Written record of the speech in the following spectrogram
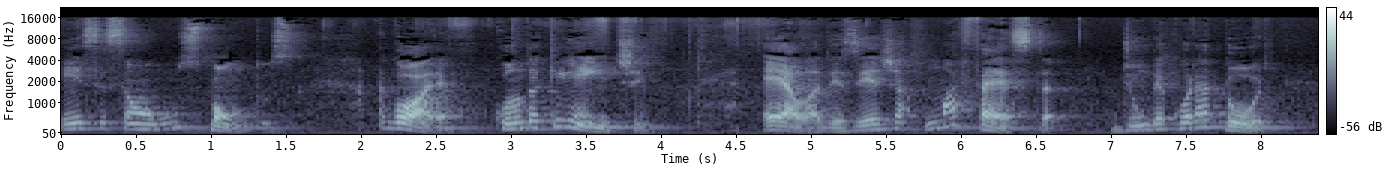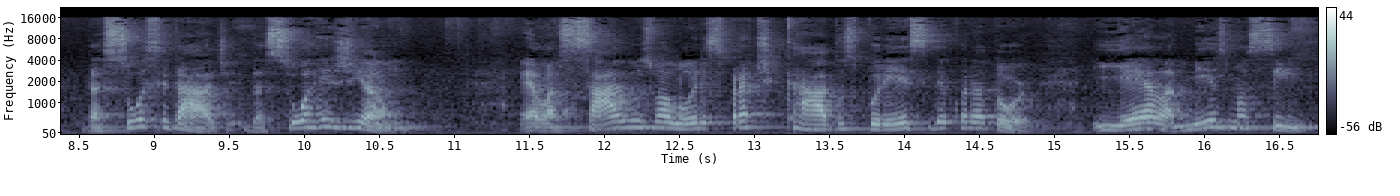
Esses são alguns pontos. Agora, quando a cliente ela deseja uma festa de um decorador da sua cidade, da sua região, ela sabe os valores praticados por esse decorador e ela, mesmo assim,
